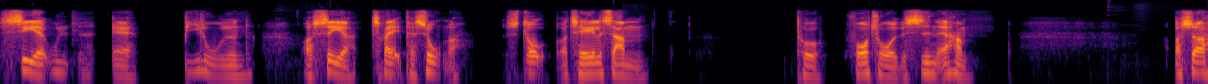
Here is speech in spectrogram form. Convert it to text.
ser ud af bilruden og ser tre personer stå og tale sammen på fortorvet ved siden af ham. Og så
